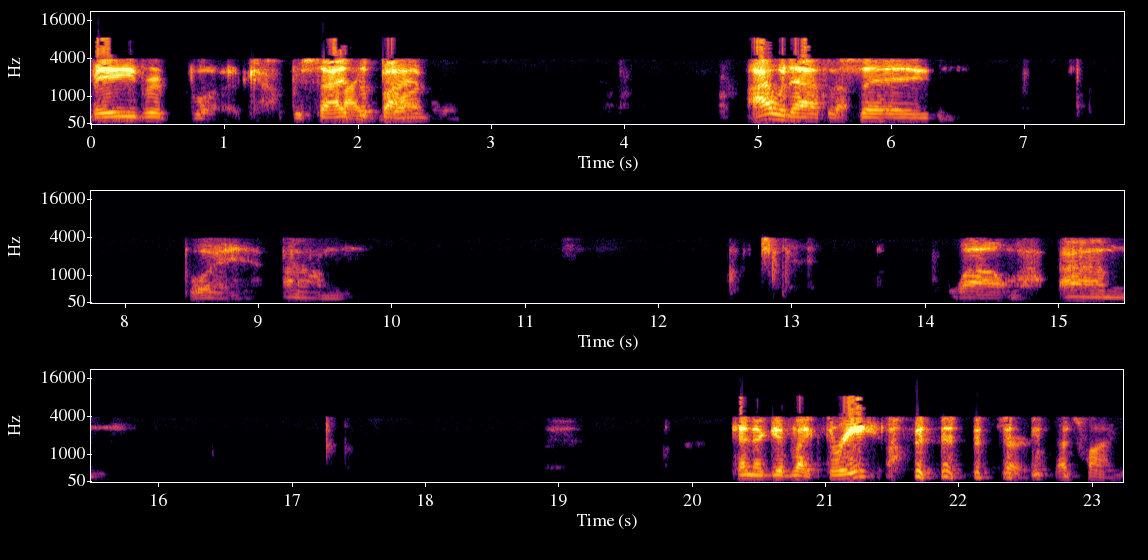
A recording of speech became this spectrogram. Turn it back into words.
favorite book, besides the Bible. I would have to say, boy, um, Wow. Um, can I give like three? sure, that's fine.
